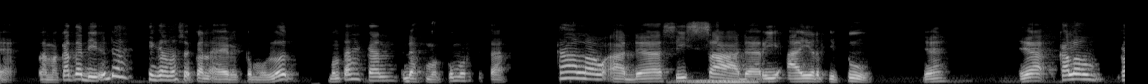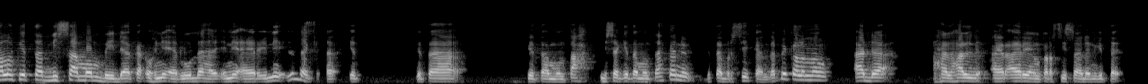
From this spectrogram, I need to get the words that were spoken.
Ya, Nah, maka tadi udah tinggal masukkan air ke mulut, muntahkan, udah kumur-kumur kita. Kalau ada sisa dari air itu, ya, ya kalau kalau kita bisa membedakan, oh ini air ludah, ini air ini, udah kita kita kita muntah, bisa kita muntahkan, kita bersihkan. Tapi kalau memang ada hal-hal air-air yang tersisa dan kita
